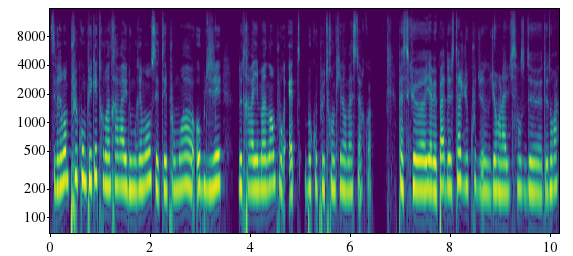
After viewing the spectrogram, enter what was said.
C'est vraiment plus compliqué de trouver un travail. Donc vraiment c'était pour moi obligé de travailler maintenant pour être beaucoup plus tranquille en master quoi. Parce que il euh, y avait pas de stage du coup durant la licence de, de droit?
